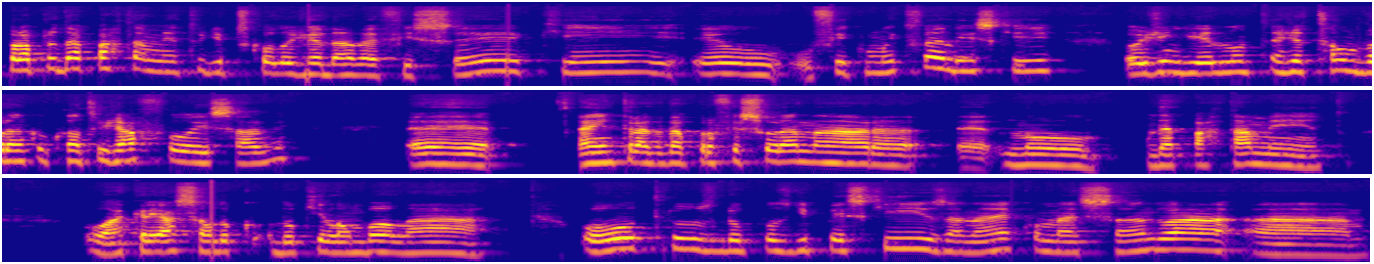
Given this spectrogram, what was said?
próprio departamento de psicologia da UFC, que eu fico muito feliz que hoje em dia ele não esteja tão branco quanto já foi, sabe? É, a entrada da professora Nara é, no departamento, ou a criação do, do Quilombolar, outros grupos de pesquisa, né, começando a,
